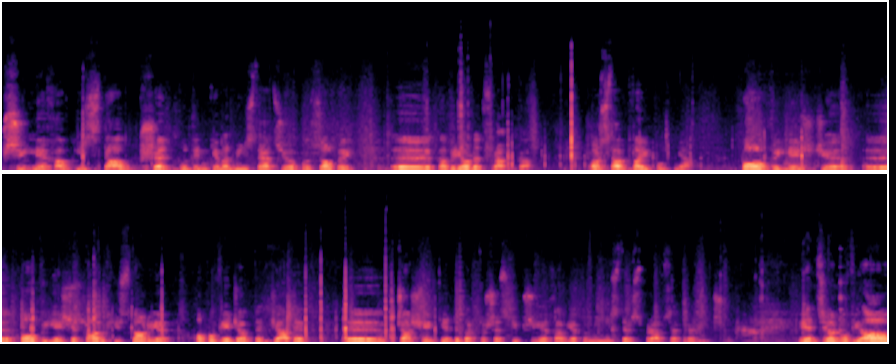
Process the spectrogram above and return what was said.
przyjechał i stał przed budynkiem administracji obozowej e, kabriolet Franka. On stał dwa i pół dnia. Po wyjeździe, e, po wyjeździe tą historię opowiedział ten dziadek e, w czasie, kiedy Bartoszewski przyjechał jako minister spraw zagranicznych. Więc on mówi, o,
